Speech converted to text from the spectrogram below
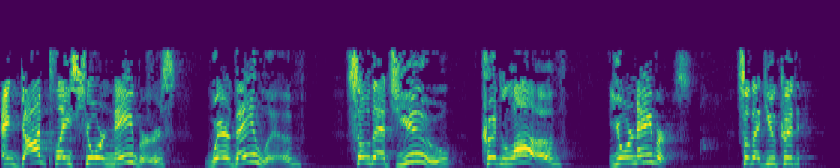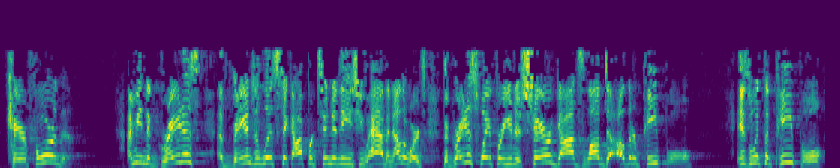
and God placed your neighbors where they live so that you could love your neighbors. So that you could care for them. I mean, the greatest evangelistic opportunities you have, in other words, the greatest way for you to share God's love to other people is with the people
